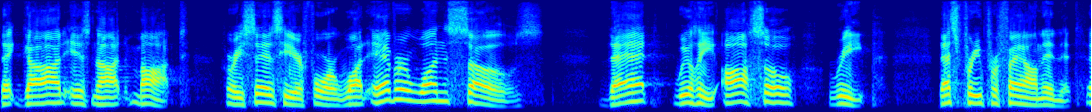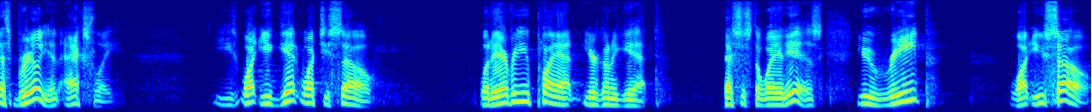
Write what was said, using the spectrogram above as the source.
that God is not mocked. For he says here, For whatever one sows, that will he also reap. That's pretty profound, isn't it? That's brilliant, actually. You, what you get, what you sow. Whatever you plant, you're going to get. That's just the way it is. You reap what you sow.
